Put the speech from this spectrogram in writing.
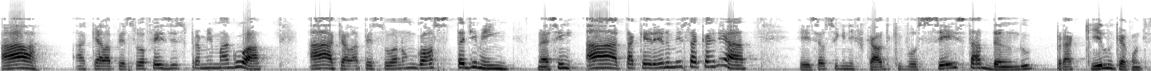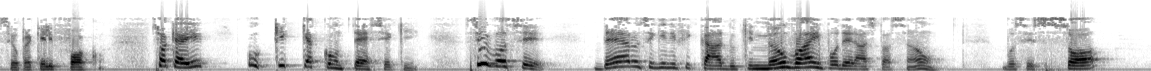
ah, aquela pessoa fez isso para me magoar. Ah, aquela pessoa não gosta de mim. Não é assim? Ah, tá querendo me sacanear. Esse é o significado que você está dando para aquilo que aconteceu, para aquele foco. Só que aí, o que, que acontece aqui? Se você der um significado que não vai empoderar a situação, você só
